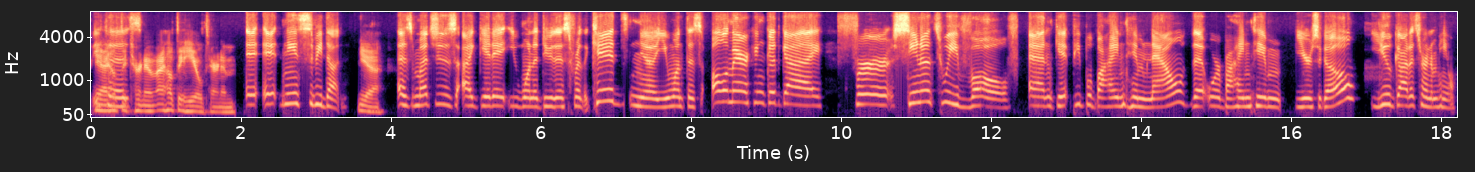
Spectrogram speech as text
Yeah, I hope they turn him. I hope they heel turn him. it, it needs to be done. Yeah, As much as I get it, you want to do this for the kids, you know, you want this all American good guy. For Cena to evolve and get people behind him now that were behind him years ago, you got to turn him heel.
